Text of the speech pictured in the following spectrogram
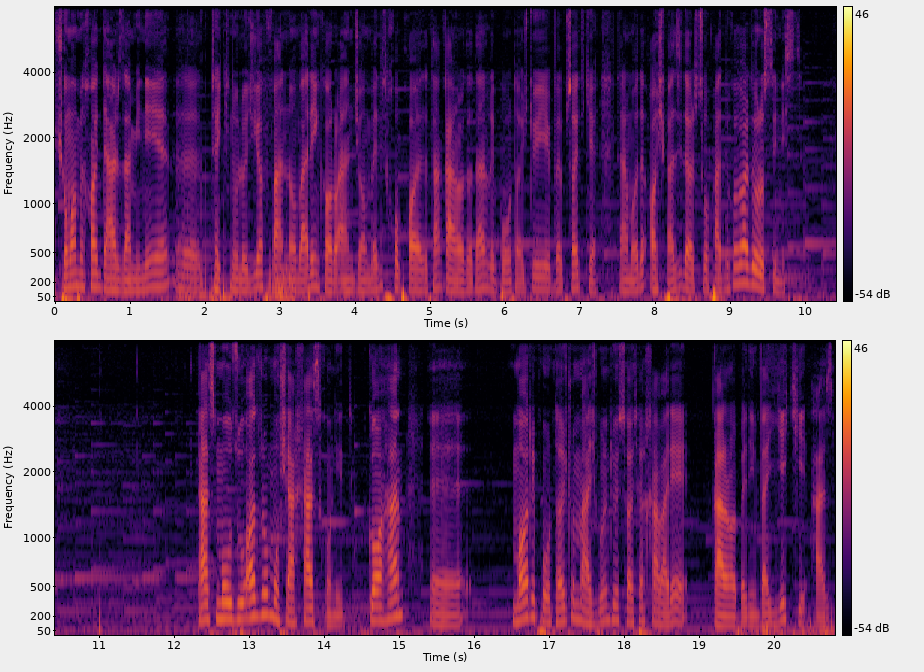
شما می‌خواید در زمینه تکنولوژی یا فناوری این کار رو انجام بدید خب قاعدتا قرار دادن ریپورتاج توی یه وبسایت که در مورد آشپزی داره صحبت می‌کنه کار درستی نیست. پس موضوعات رو مشخص کنید. گاهن ما ریپورتاج رو مجبوریم توی سایت های خبری قرار بدیم و یکی از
